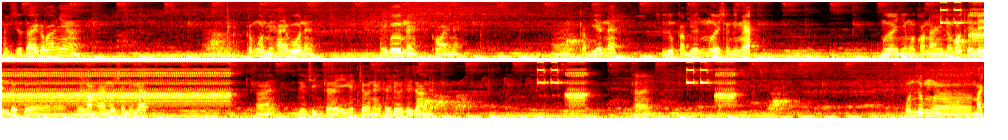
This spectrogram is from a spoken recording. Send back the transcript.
mình rửa tay các bạn nhé cấp nguồn 12V này máy bơm này còi này. Đấy, cảm biến này sử dụng cảm biến 10 cm 10 nhưng mà con này nó có thể lên được 15 20 cm Đấy, điều chỉnh cái biến trở này thay đổi thời gian này. Đấy. Muốn dùng ờ, mạch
